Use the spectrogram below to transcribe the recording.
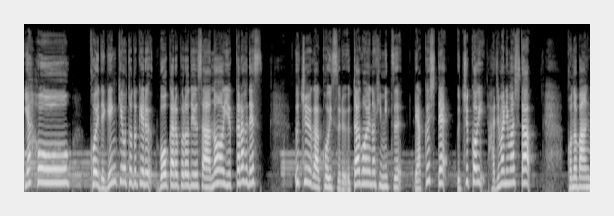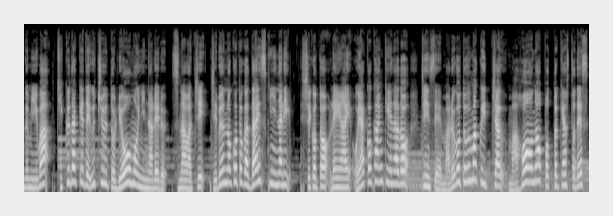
やっほー。声で元気を届けるボーカルプロデューサーのゆっからふです。宇宙が恋する歌声の秘密。略して宇宙恋始まりました。この番組は聞くだけで宇宙と両思いになれる。すなわち自分のことが大好きになり仕事恋愛親子関係など人生丸ごとうまくいっちゃう魔法のポッドキャストです。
